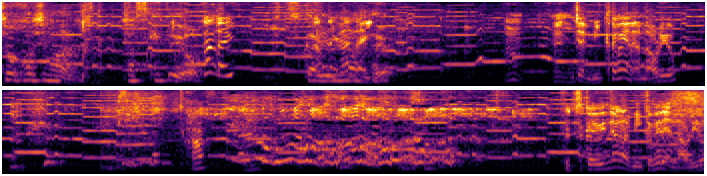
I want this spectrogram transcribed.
証拠しまーん。助けてよ。なんだい？二日酔いなんだよ。うん、じゃあ3日目なら治るよ。は？二日酔いなら3日目で治るよ。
